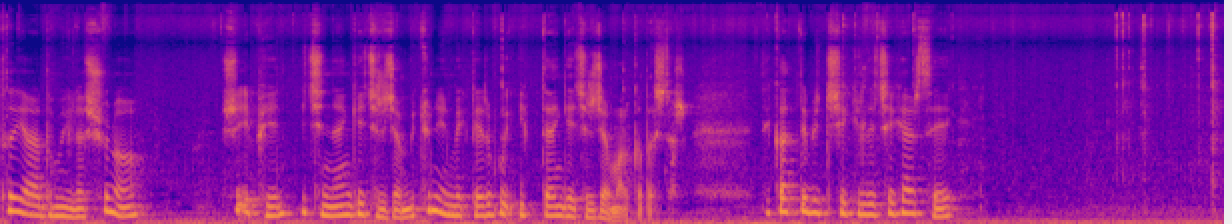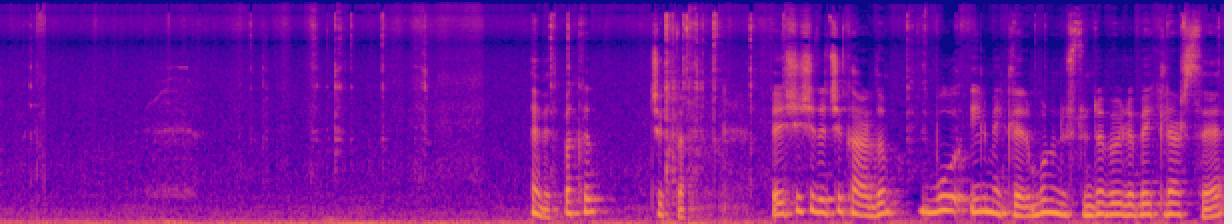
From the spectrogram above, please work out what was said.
tığ yardımıyla şunu şu ipin içinden geçireceğim. Bütün ilmekleri bu ipten geçireceğim arkadaşlar. Dikkatli bir şekilde çekersek Evet bakın çıktı. E, şişi de çıkardım. Bu ilmeklerin bunun üstünde böyle beklerse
